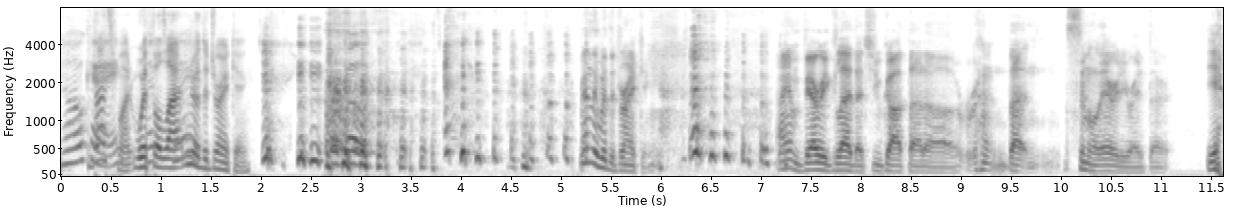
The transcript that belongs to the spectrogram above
Okay. That's fine. With the that's Latin or the drinking? or both. Mainly with the drinking. I am very glad that you got that uh that similarity right there. Yeah.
